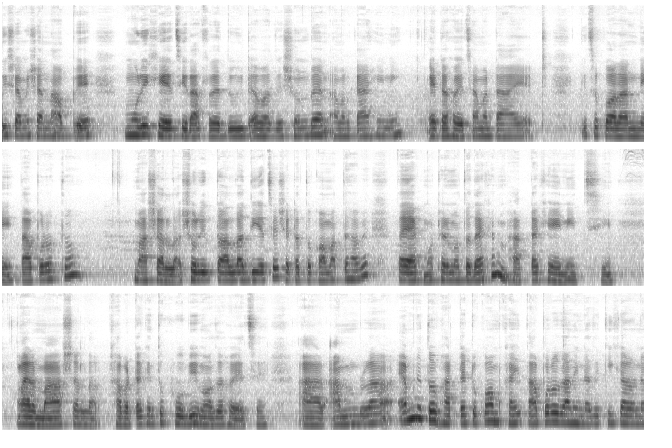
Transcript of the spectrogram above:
দিশা মিশা না পেয়ে মুড়ি খেয়েছি। রাত্রে দুইটা বাজে, শুনবেন আমার কাহিনী? এটা হয়েছে আমার ডায়েট কিছু করার নেই। তারপরও তো মাশাল্লাহ শরীর তো আল্লাহ দিয়েছে, সেটা তো কমাতে হবে। তাই এক মুঠের মতো দেখেন, ভাতটা খেয়ে নিচ্ছি। আর মাশাল্লাহ খাবারটা কিন্তু খুবই মজা হয়েছে। আর আমরা এমনি তো ভাতটা একটু কম খাই, তারপরেও জানি না যে কী কারণে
